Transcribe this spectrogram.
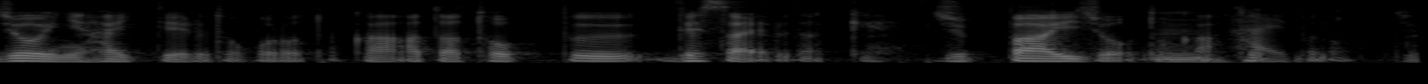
上位に入っているところとかあとはトップデサイルだっけ？10%以上とうん。かトップの、10%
